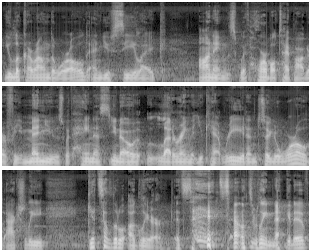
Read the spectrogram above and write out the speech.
you look around the world and you see like awnings with horrible typography, menus with heinous, you know, lettering that you can't read, and so your world actually gets a little uglier. It's it sounds really negative,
